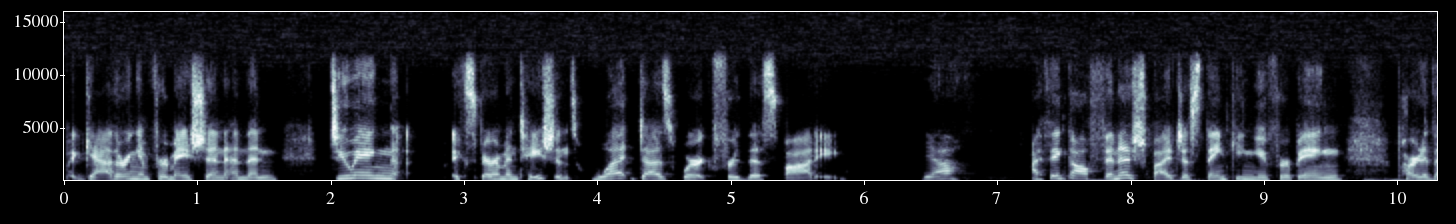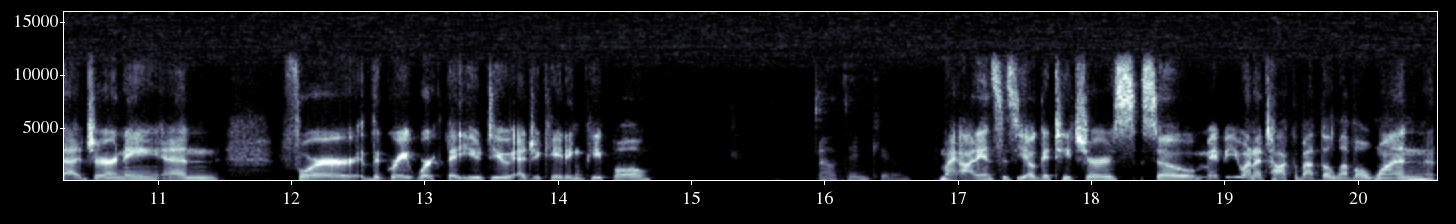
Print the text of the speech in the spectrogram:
but gathering information and then doing experimentations. What does work for this body? Yeah. I think I'll finish by just thanking you for being part of that journey and for the great work that you do educating people. Oh, thank you. My audience is yoga teachers. So maybe you want to talk about the level one.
